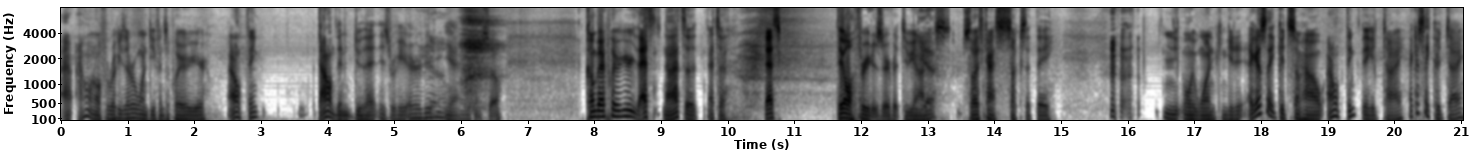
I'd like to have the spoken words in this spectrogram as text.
I, I don't know if a rookie's ever won Defensive Player of the Year. I don't think Donald didn't do that his rookie year, did No. he? Yeah, I don't think so. Comeback Player Year. That's no, that's a that's a that's they all three deserve it to be honest. So that kind of sucks that they only one can get it. I guess they could somehow. I don't think they could tie. I guess they could tie.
